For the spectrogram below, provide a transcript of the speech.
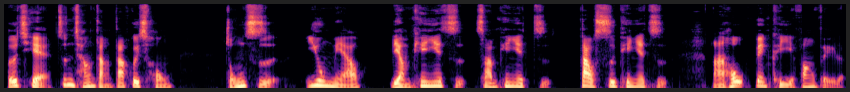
而且正常长大会从种子、幼苗、两片叶子、三片叶子到四片叶子，然后便可以放肥了。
